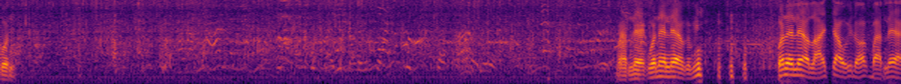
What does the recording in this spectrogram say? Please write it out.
คน บาทแรกว่าได้แล้วก็มีว่าได้แล้วหลายเจ้าอีดอกบาทแรก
